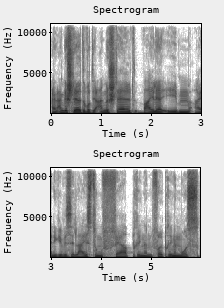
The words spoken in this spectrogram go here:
ein Angestellter wird ja angestellt, weil er eben eine gewisse Leistung verbringen, vollbringen muss.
